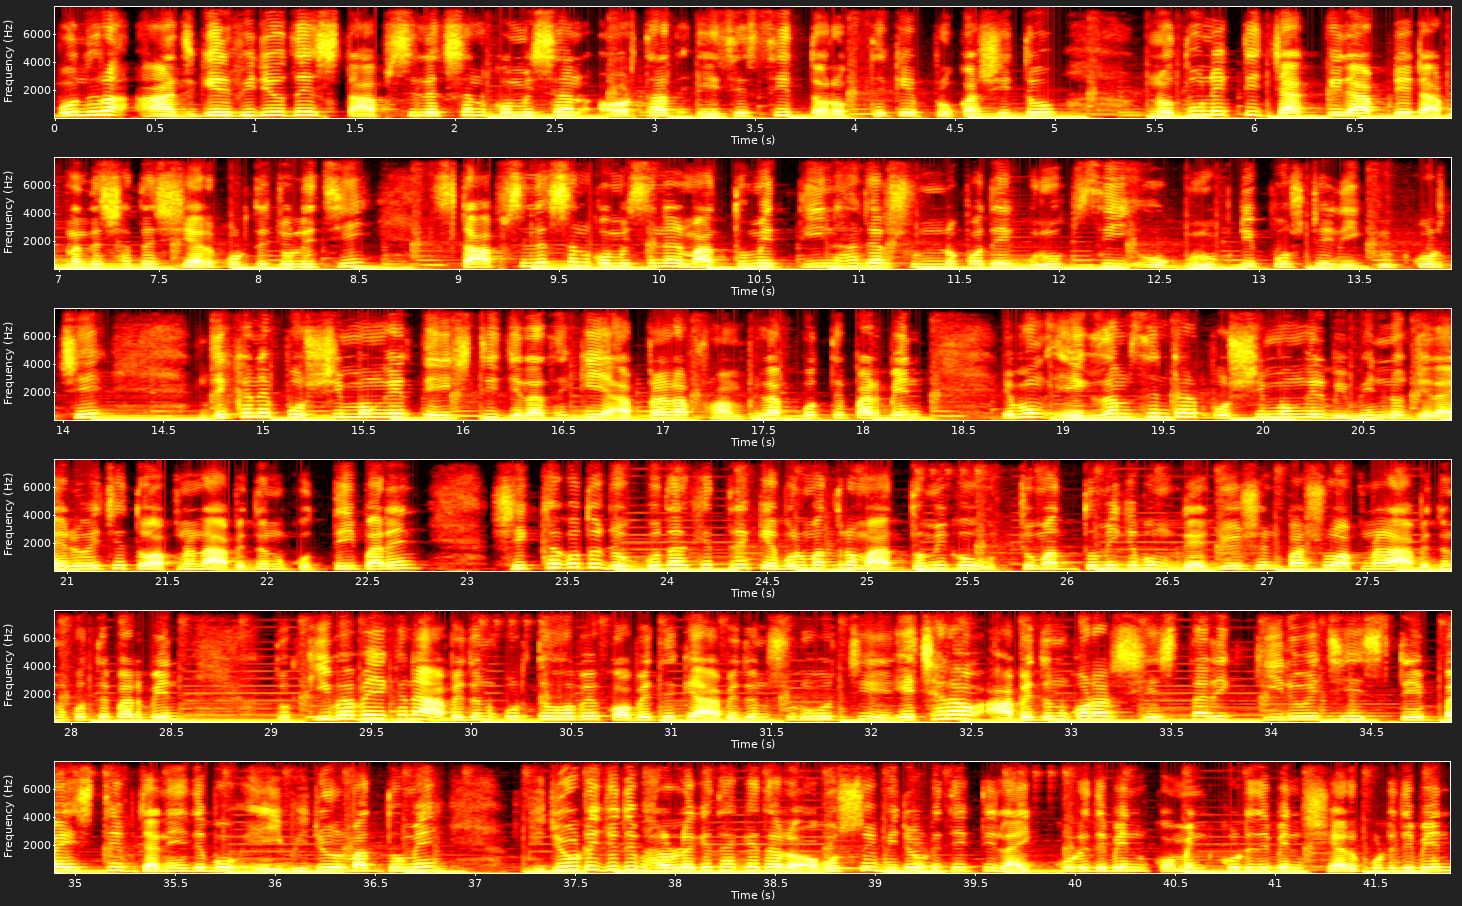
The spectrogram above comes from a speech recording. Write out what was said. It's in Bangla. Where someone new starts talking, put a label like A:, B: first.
A: বন্ধুরা, আজকের ভিডিওতে স্টাফ সিলেকশন কমিশন অর্থাৎ এসএসসির তরফ থেকে প্রকাশিত নতুন একটি চাকরির আপডেট আপনাদের সাথে শেয়ার করতে চলেছি। স্টাফ সিলেকশন কমিশনের মাধ্যমে তিন হাজার শূন্য পদে গ্রুপ সি ও গ্রুপ ডি পোস্টে রিক্রুট করছে, যেখানে পশ্চিমবঙ্গের তেইশটি জেলা থেকেই আপনারা ফর্ম ফিল করতে পারবেন এবং এক্সাম সেন্টার পশ্চিমবঙ্গের বিভিন্ন জেলায় রয়েছে, তো আপনারা আবেদন করতেই পারেন। শিক্ষাগত যোগ্যতার ক্ষেত্রে কেবলমাত্র মাধ্যমিক ও উচ্চ মাধ্যমিক এবং গ্র্যাজুয়েশন পাসও আপনারা আবেদন করতে পারবেন। তো কীভাবে এখানে আবেদন করতে হবে, কবে থেকে আবেদন শুরু হচ্ছে, এছাড়াও আবেদন করার শেষ তারিখ কি রয়েছে স্টেপ বাই স্টেপ জানিয়ে দেবো এই ভিডিওর মাধ্যমে। ভিডিওটি যদি ভালো লেগে থাকে তাহলে অবশ্যই ভিডিওটিতে একটি লাইক করে দেবেন কমেন্ট করে দেবেন শেয়ার করে দেবেন।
